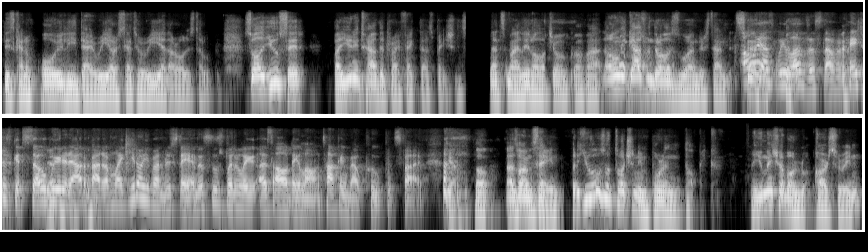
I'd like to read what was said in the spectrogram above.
this kind of oily diarrhea or steatorrhea that always start. So I'll use it, but you need to have the trifecta as patients. That's my little joke of uh, only gastroenterologists will understand this. oh yes, we love this stuff. And patients get so yeah. weirded out about it. I'm like, you don't even understand. This is literally us all day long talking about poop. It's fine. yeah, so that's what I'm saying. But you also touch an important topic. You mentioned about carcerin,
